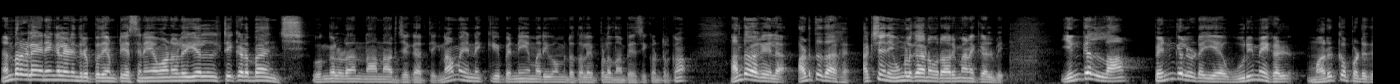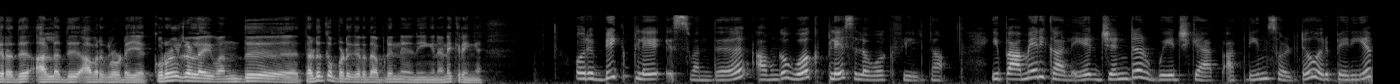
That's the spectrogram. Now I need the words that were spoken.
நண்பர்களே நீங்கள் இணைந்திருப்பது எம்டிஎஸ் இணைய வானொலியில் டிக்கெட் பஞ்ச் உங்களுடன் நான் ஆர்ஜே கார்த்திக். நாம இன்னைக்கு பெண்ணியம் அறிவோம் என்ற தலைப்பில் தான் பேசிக்கொண்டிருக்கோம் அந்த வகையில் அடுத்ததாக அக்ஷனி உங்களுக்கான ஒரு அருமையான கேள்வி. எங்கெல்லாம் பெண்களுடைய உரிமைகள் மறுக்கப்படுகிறது அல்லது அவர்களுடைய குரல்களை வந்து தடுக்கப்படுகிறது அப்படின்னு நீங்கள் நினைக்கிறீங்க? ஒரு பிக் பிளேஸ் வந்து அவங்க ஒர்க் பிளேஸ் இல்லை ஒர்க் ஃபீல்டு தான். இப்போ அமெரிக்காலே ஜெண்டர் வேஜ் கேப் அப்படின்னு சொல்லிட்டு ஒரு பெரிய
